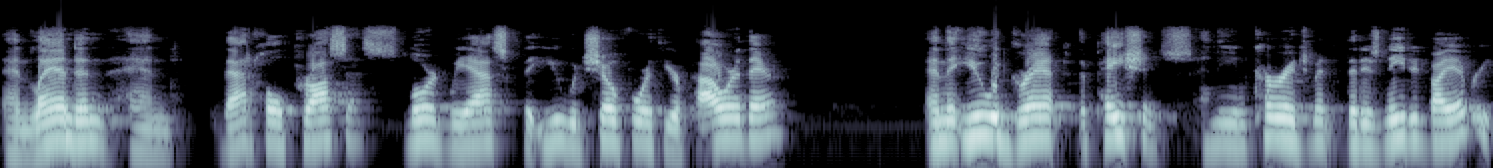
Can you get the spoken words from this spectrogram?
and Landon and that whole process. Lord, we ask that you would show forth your power there and that you would grant the patience and the encouragement that is needed by every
